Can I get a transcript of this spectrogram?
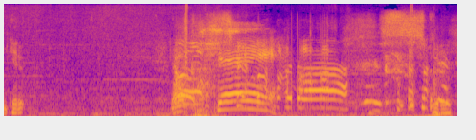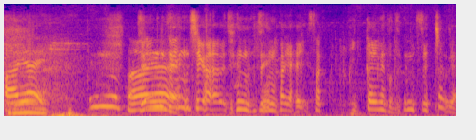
いける。オッケ早い。全然違う。全然早い。さ1回目と全然ちゃうや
